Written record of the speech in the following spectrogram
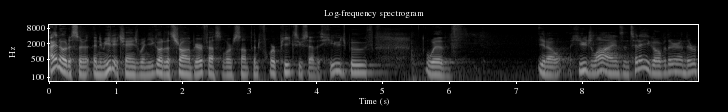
I noticed a, an immediate change when you go to the Strong Beer Festival or something. Four Peaks used to have this huge booth with, you know, huge lines, and today you go over there and they're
